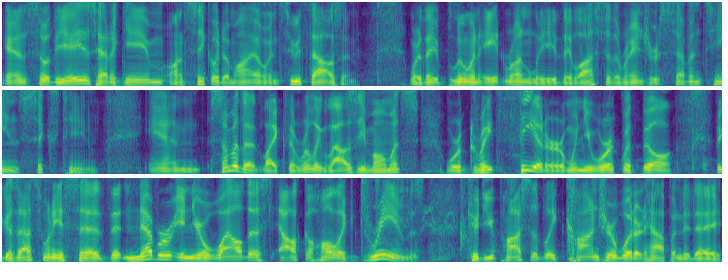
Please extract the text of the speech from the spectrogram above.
And so the A's had a game on Cinco de Mayo in 2000 where they blew an eight run lead. They lost to the Rangers 17 16. And some of the like the really lousy moments were great theater when you work with Bill, because that's when he said that never in your wildest alcoholic dreams could you possibly conjure what had happened today,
